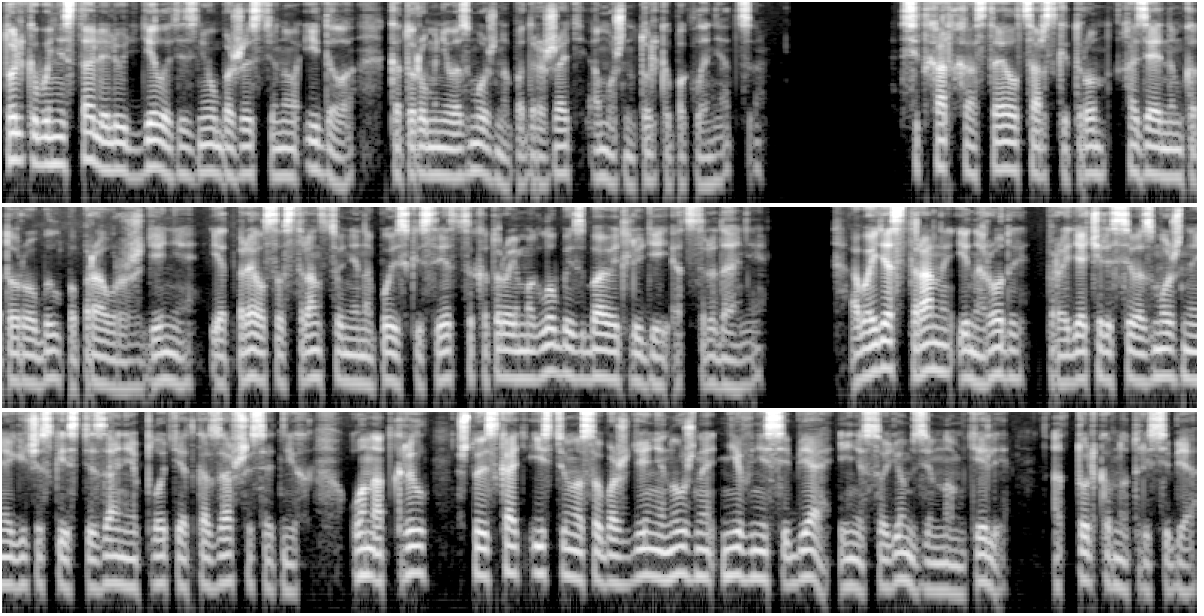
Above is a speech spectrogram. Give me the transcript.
Только бы не стали люди делать из него божественного идола, которому невозможно подражать, а можно только поклоняться. Сиддхартха оставил царский трон, хозяином которого был по праву рождения, и отправился в странствование на поиски средства, которое могло бы избавить людей от страдания. Обойдя страны и народы, пройдя через всевозможные ягические истязания плоти отказавшись от них, он открыл, что искать истину освобождения нужно не вне себя и не в своем земном теле, а только внутри себя,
